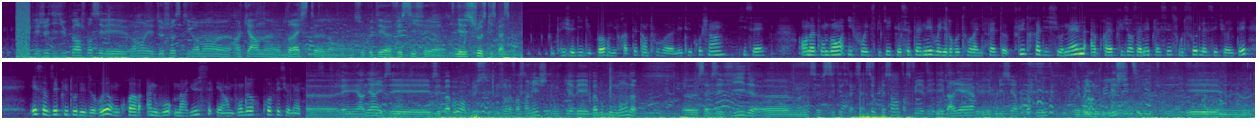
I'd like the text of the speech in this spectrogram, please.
Les jeudis du port, je pense, c'est les- vraiment les deux choses qui vraiment euh, incarnent euh, Brest euh, dans ce côté euh, festif et euh, il y a des choses qui se passent. quoi. Donc les jeudis du port, on y fera peut-être un tour euh, l'été prochain, qui sait? En attendant, il faut expliquer que cette année voyait le retour à une fête plus traditionnelle, après plusieurs années placées sous le sceau de la sécurité. Et ça faisait plutôt des heureux, à en croire à nouveau Marius et un vendeur professionnel. Euh, L'année dernière, il faisait, faisait pas beau en plus, le jour de la fin Saint-Mich, donc il y avait pas beaucoup de monde. Euh, ça faisait vide, euh, c'était assez oppressant parce qu'il y avait des barrières, il y avait des policiers un peu partout, on les voyait beaucoup plus. Et euh,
